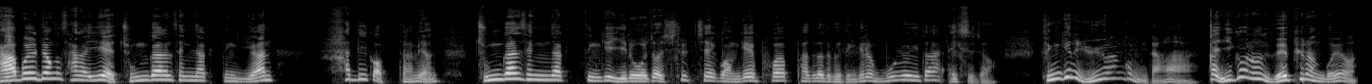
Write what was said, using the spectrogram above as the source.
갑을병 사이에 중간 생략 등기한 합의가 없다면 중간 생략 등기 이루어져 실체 관계에 부합하더라도 그 등기는 무효이다 X죠. 등기는 유효한 겁니다. 그러니까 이거는 왜 필요한 거예요?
